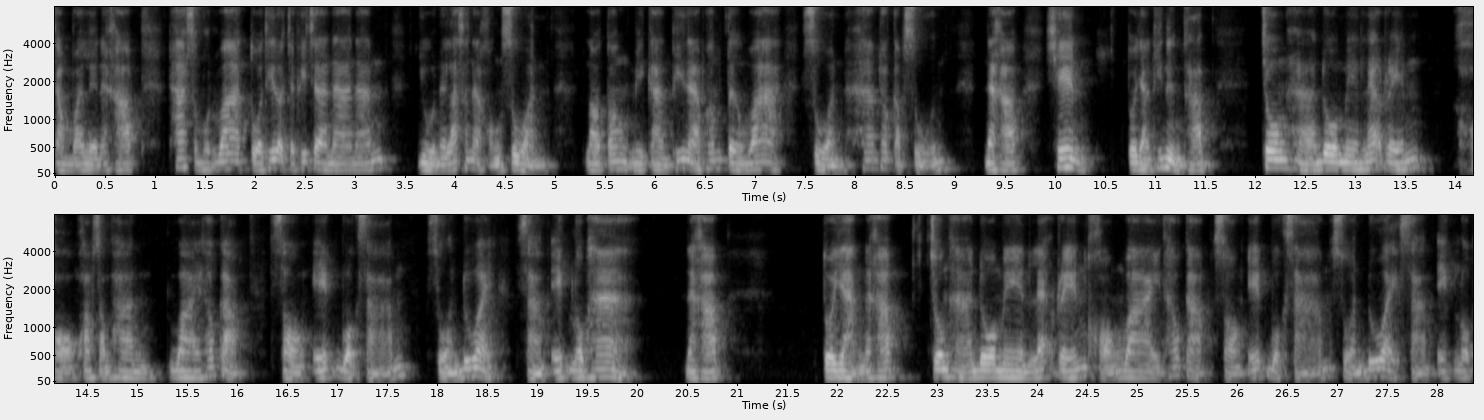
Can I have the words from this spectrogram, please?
จำไว้เลยนะครับ ถ้าสมมุติว่าตัวที่เราจะพิจารณานั้น อยู่ในลักษณะของส่วน เราต้องมีการพิจารณาเพิ่มเติมว่าส่วนห้ามเท่ากับศูนย์ นะครับ เช่นตัวอย่างที่ 1 ครับ จงหาโดเมนและเรนจ์ของความสัมพันธ์ y เท่ากับ 2x บวก 3 ส่วนด้วย 3x ลบ5นะครับ ตัวอย่างนะครับ จงหาโดเมนและเรนจ์ของ y เท่ากับ 2x บวก 3 ส่วนด้วย 3x ลบ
